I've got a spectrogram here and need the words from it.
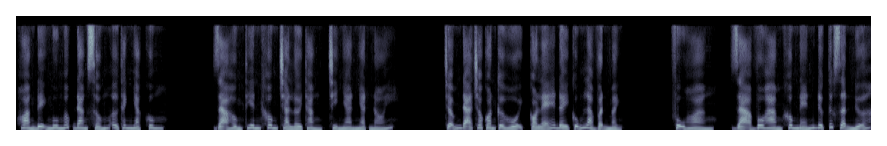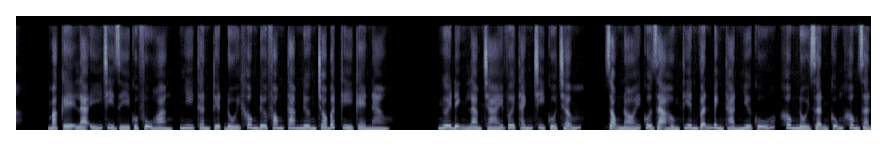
hoàng đệ ngu ngốc đang sống ở thanh nhạc cung. Dạ Hồng Thiên không trả lời thẳng, chỉ nhàn nhạt nói. Trẫm đã cho con cơ hội, có lẽ đây cũng là vận mệnh. Phụ hoàng, dạ vô hàm không nén được tức giận nữa. Mà kệ là ý chỉ gì của phụ hoàng, nhi thần tuyệt đối không đưa phong tam nương cho bất kỳ kẻ nào. Ngươi định làm trái với thánh chỉ của trẫm. Giọng nói của dạ hồng thiên vẫn bình thản như cũ, không nổi giận cũng không giận.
